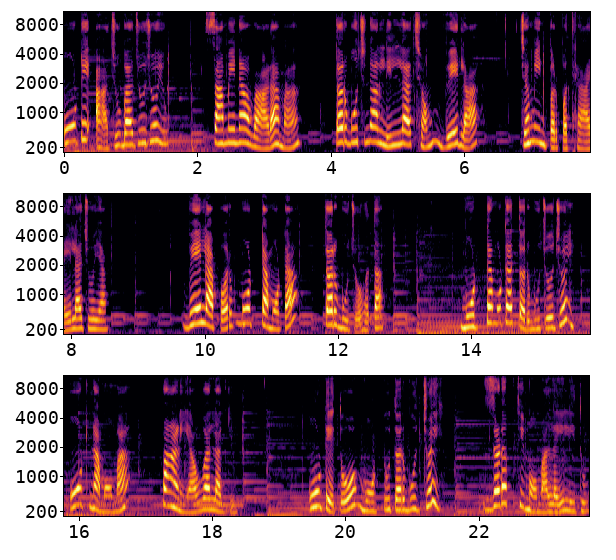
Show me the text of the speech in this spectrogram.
ઊંટે આજુબાજુ જોયું. સામેના વાડામાં તરબૂચના લીલાછમ વેલા જમીન પર પથરાયેલા જોયા. વેલા પર મોટા મોટા તરબૂચો હતા. મોટા મોટા તરબૂચો જોઈ ઊંટના મોંમાં પાણી આવવા લાગ્યું. ઊંટે તો મોટું તરબૂચ જોઈ ઝડપથી મોંમાં લઈ લીધું.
